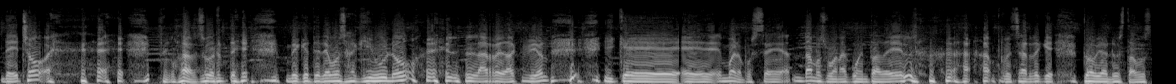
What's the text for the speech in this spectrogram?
De hecho, tengo la suerte de que tenemos aquí uno en la redacción y que, eh, bueno, pues eh, damos buena cuenta de él, a pesar de que todavía no estamos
